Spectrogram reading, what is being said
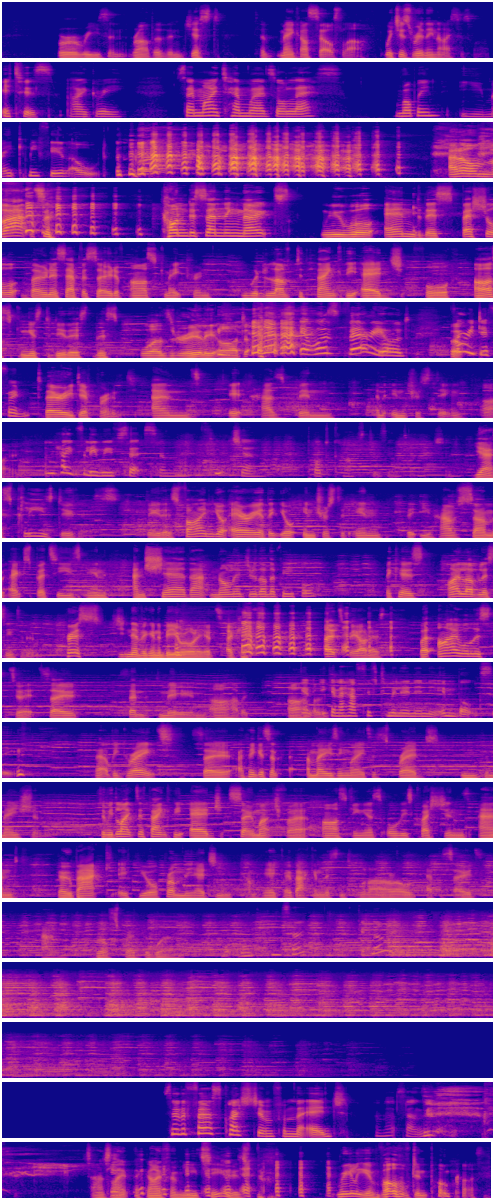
for a reason rather than just to make ourselves laugh, which is really nice as well. It is, I agree. So my 10 words or less, Robin, you make me feel old. And on that condescending note, we will end this special bonus episode of Ask Matron. We would love to thank The Edge for asking us to do this. This was really odd, it was very odd, But- very different. very different, and it has been an interesting time. And hopefully, we've set some future podcasters into action. Yes, please do this. Do this. Find your area that you're interested in, that you have some expertise in, and share that knowledge with other people. Because I love listening to them. Chris, she's never going to be your audience. Okay, let's be honest. But I will listen to it. So send it to me, and I'll have a. I'll have You're going to have 50 million in your inbox soon. That'll be great. So I think it's an amazing way to spread information. So we'd like to thank The Edge so much for asking us all these questions and go back if you're from The Edge and you've come here, go back and listen to all our old episodes and we'll spread the word. What more can you say? Good night. So the first question from the edge. Oh, that sounds. Sounds like the guy from U2 is really involved in podcasts.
